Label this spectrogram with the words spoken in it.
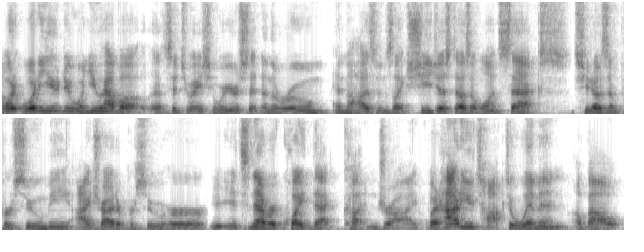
What, what do you do when you have a, a situation where you're sitting in the room and the husband's like, she just doesn't want sex. She doesn't pursue me. I try to pursue her. It's never quite that cut and dry. But how do you talk to women about,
